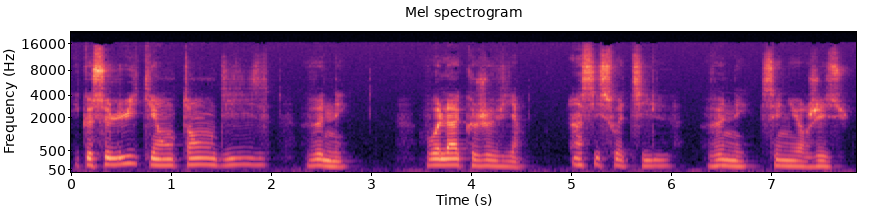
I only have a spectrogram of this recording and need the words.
et que celui qui entend dise Venez. Voilà que je viens. Ainsi soit-il. Venez, Seigneur Jésus.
